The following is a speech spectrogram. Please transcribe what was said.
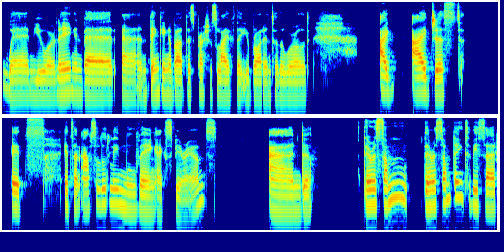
when you are laying in bed and thinking about this precious life that you brought into the world, I I just it's it's an absolutely moving experience and there is some there is something to be said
